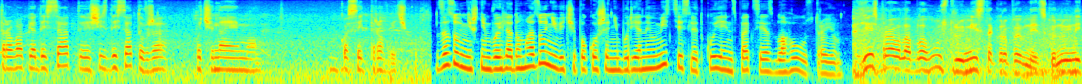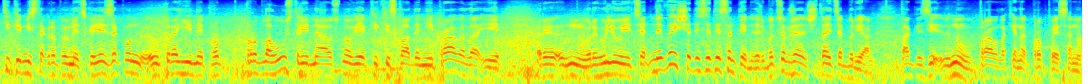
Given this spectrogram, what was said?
трава 50-60, то вже починаємо косити травичку. За зовнішнім виглядом газонів і чи покошені бур'яни у місті слідкує інспекція з благоустрою. Є правила благоустрою міста Кропивницького. Ну і не тільки міста Кропивницького. Є закон України про, про благоустрій, на основі яких і складені правила і ну, регулюється не вище 10 сантиметрів, бо це вже вважається бур'ян. Так ну, в правилах є прописано.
